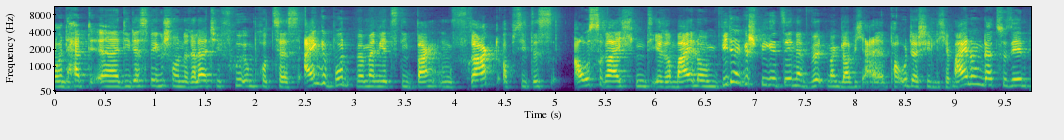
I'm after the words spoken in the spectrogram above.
und hat äh, die deswegen schon relativ früh im Prozess eingebunden. Wenn man jetzt die Banken fragt, ob sie das ausreichend ihre Meinung wiedergespiegelt sehen, dann wird man, glaube ich, ein paar unterschiedliche Meinungen dazu sehen.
